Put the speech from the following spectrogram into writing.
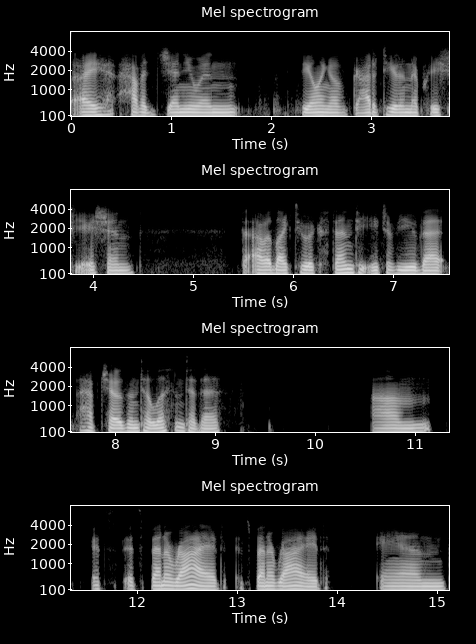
I have a genuine feeling of gratitude and appreciation that I would like to extend to each of you that have chosen to listen to this. Um, it's it's been a ride. It's been a ride, and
